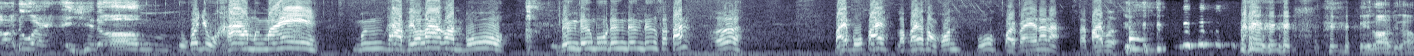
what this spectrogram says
รอด้วยไอ้เฮียดมกูก็อยู่ข้างมึงไหมมึงถามฟิโอล่าก่อนบู ดึงดึงบูดึงดึงดึงสตันเออไปบูไปเราไปกันสองคนบูปล่อยไปไอ้นั่นน่ะแต่ตายเถอะ เฮ้ยรอดอยู่แล้ว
